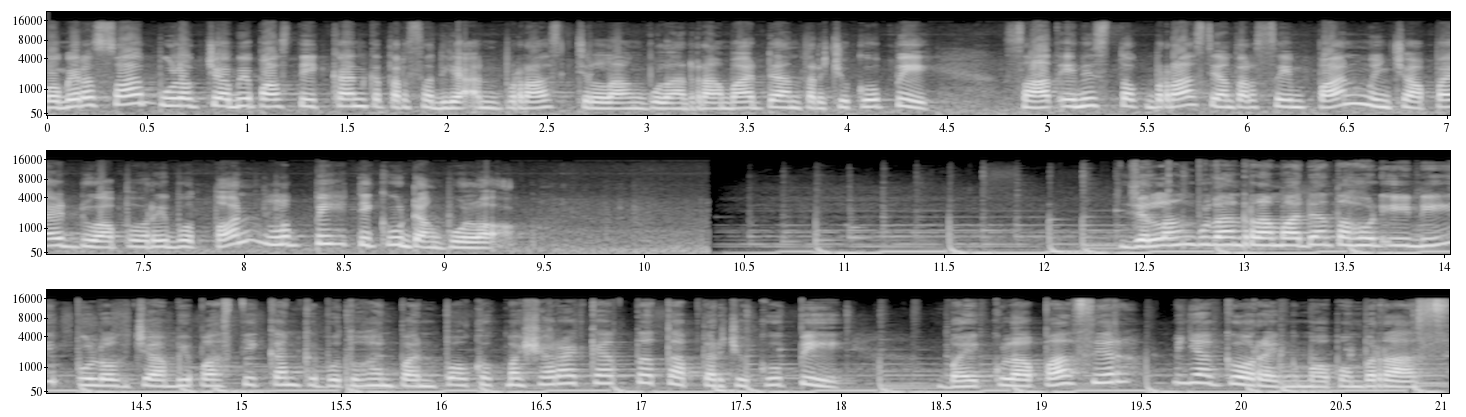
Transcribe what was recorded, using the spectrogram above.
Pemirsa, Bulog Jambi pastikan ketersediaan beras jelang bulan Ramadan tercukupi. Saat ini stok beras yang tersimpan mencapai 20 ribu ton lebih di gudang Bulog. Jelang bulan Ramadan tahun ini, Bulog Jambi pastikan kebutuhan bahan pokok masyarakat tetap tercukupi, baik gula pasir, minyak goreng maupun beras.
